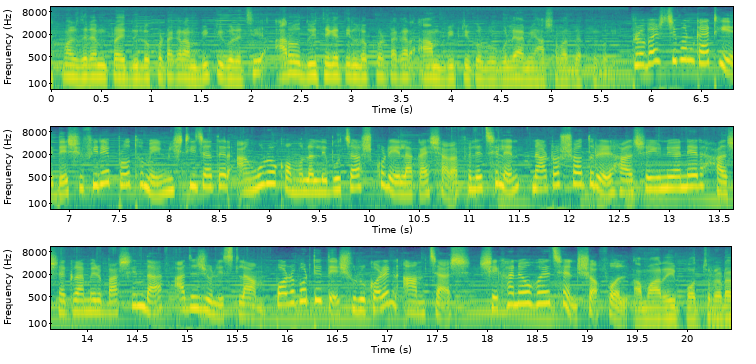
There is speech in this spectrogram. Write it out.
এক মাস ধরে আমি প্রায় দুই লক্ষ টাকার আম বিক্রি করেছি। আরও দুই থেকে তিন লক্ষ টাকার আম বিক্রি করব বলে আমি আশাবাদ ব্যক্ত করি। প্রবাস জীবন কাটিয়ে দেশে ফিরে প্রথমে মিষ্টি জাতের আঙুর ও কমলা লেবু চাষ করে এলাকায় সারা ফেলেছিলেন নাটোর সদরের হালসা ইউনিয়নের হালসা গ্রামের বাসিন্দা আজিজুল ইসলাম। পরবর্তীতে শুরু করেন আম চাষ। সেখানেও হয়েছেন সফল। আমার এই পথ চলাটা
